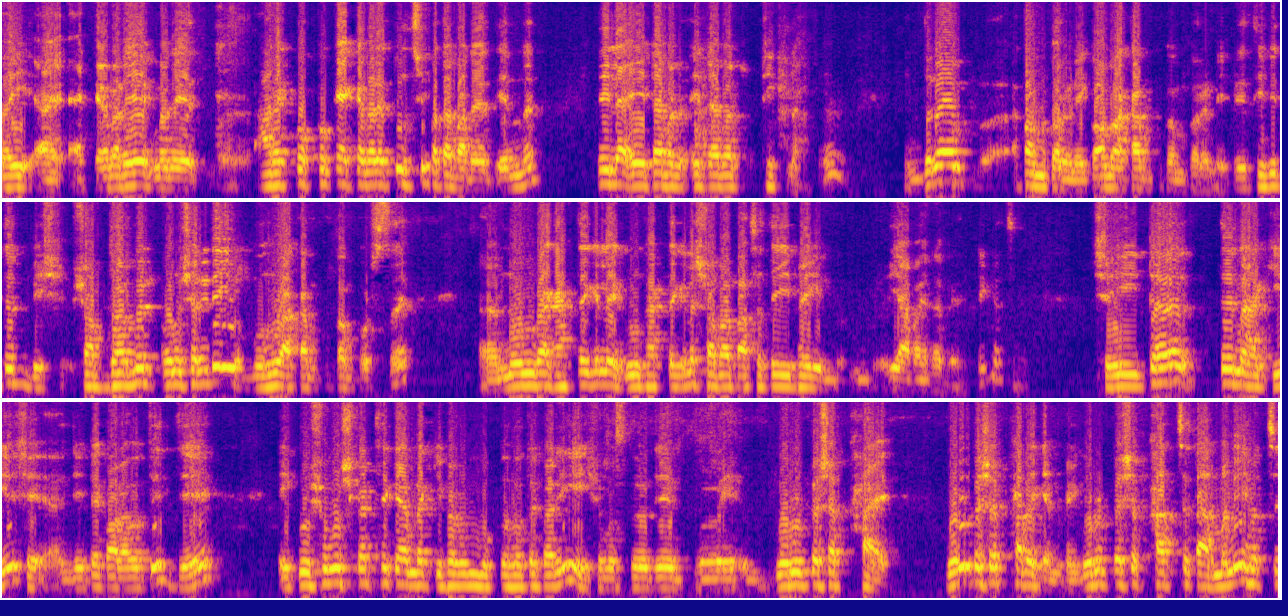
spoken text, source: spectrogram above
ভাই একেবারে মানে আরেক পক্ষকে একেবারে তুলসী পাতা বানিয়ে দেন না, এটা আবার এটা আবার ঠিক না হিন্দুরা কম করেনি কম আকাম কম করেনি পৃথিবীতে সব ধর্মের অনুসারীরাই বহু আকাম কম করছে। নোংরা ঘাটতে গেলে, গু ঘাটতে গেলে সবার পাছাতেই ভাই ইয়া বাইরাবে ঠিক আছে? সেইটাতে না গিয়ে যেটা করা উচিত যে, এই কুসংস্কার থেকে আমরা কীভাবে মুক্ত হতে পারি? এই সমস্ত যে গরুর পেশাব খায় গরুর পেশাব খাবে কেন ভাই গরুর পেশাব খাচ্ছে, তার মানেই হচ্ছে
